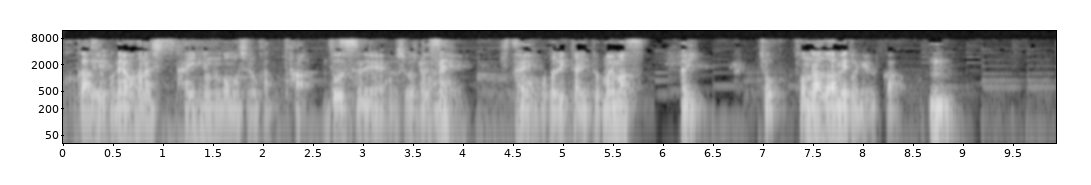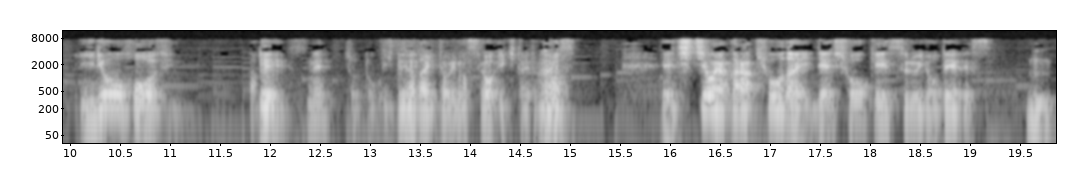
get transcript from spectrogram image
奥川さんのね、お話大変面白かったそうですね。面白かったです今日はね。ね。質問戻りたいと思います。はい。ちょっと長めというか、うん。医療法人だからですね、ちょっといただいておりますよ。行きたいと思います。えー父親から兄弟で承継する予定です。うん。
